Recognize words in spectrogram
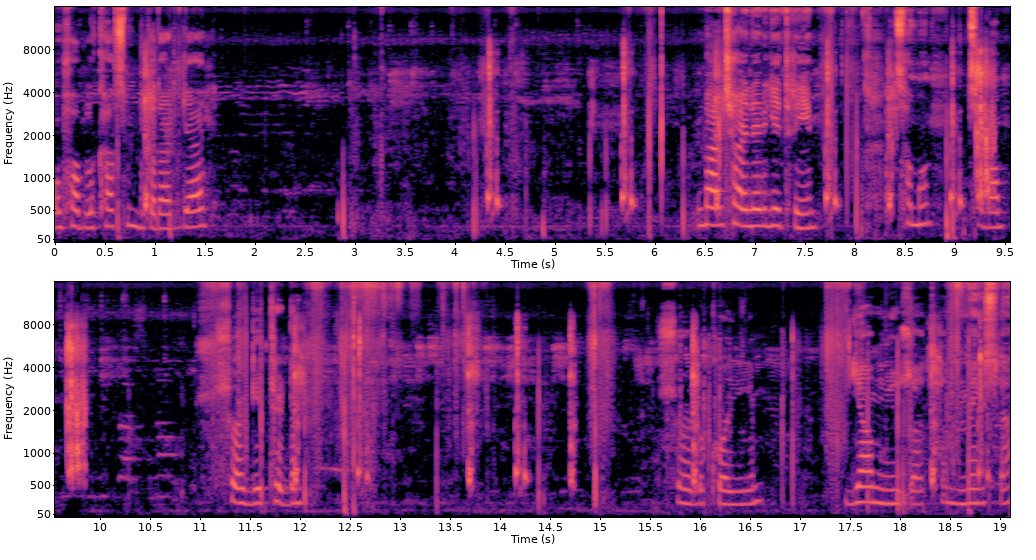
Of abla kasma bu kadar gel. Ben çayları getireyim. Tamam tamam. Şöyle getirdim. Şöyle koyayım. Yanmıyor zaten neyse.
